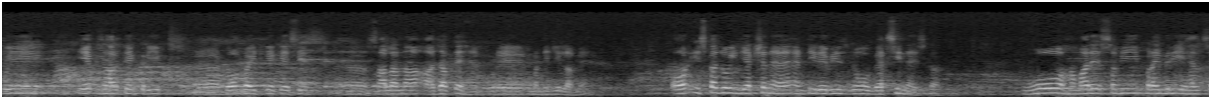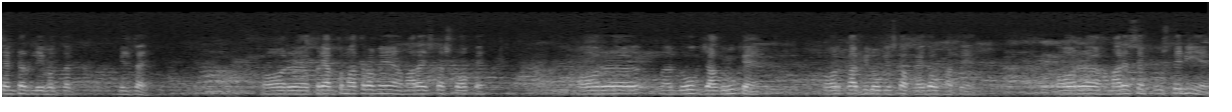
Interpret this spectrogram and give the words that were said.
कोई एक हज़ार के करीब डॉग बाइट के केसेस सालाना आ जाते हैं पूरे मंडी जिला में। और इसका जो इंजेक्शन है एंटी रेबीज जो वैक्सीन है इसका, वो हमारे सभी प्राइमरी हेल्थ सेंटर लेवल तक मिलता है। और पर्याप्त मात्रा में हमारा इसका स्टॉक है। और लोग जागरूक हैं और काफ़ी लोग इसका फ़ायदा उठाते हैं। और हमारे से पूछते भी हैं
